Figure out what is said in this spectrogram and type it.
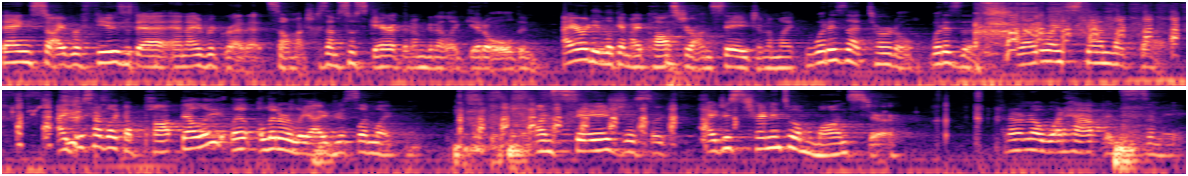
thing. So I refused it, and I regret it so much because I'm so scared that I'm gonna like get old. And I already look at my posture on stage, and I'm like, what is that turtle? What is this? Why do I stand like that? I just have like a pop belly. Literally, I just I'm like on stage, just like I just turn into a monster. I don't know what happens to me.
